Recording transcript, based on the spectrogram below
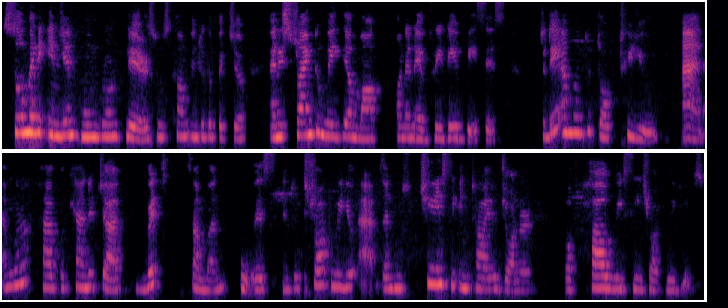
so many Indian homegrown players who's come into the picture and is trying to make their mark on an everyday basis. Today, I'm going to talk to you and I'm going to have a candid chat with someone who is into short video apps and who's changed the entire genre of how we see short videos.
